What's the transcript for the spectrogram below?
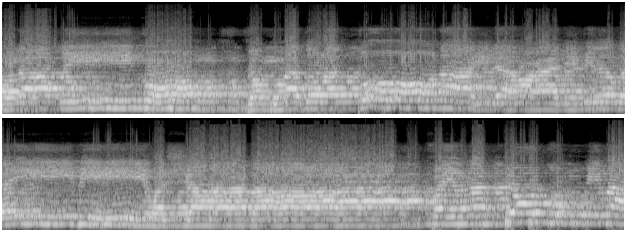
ملاقيكم. ثم تردون إلى عالم الغيب والشهادة فينبئكم بما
